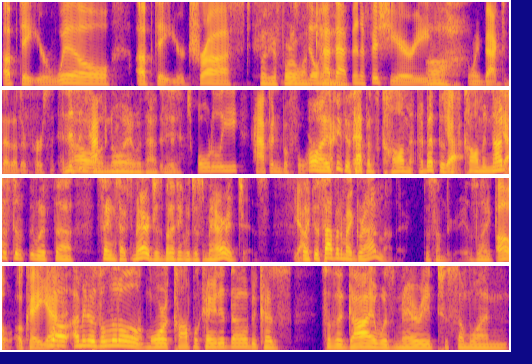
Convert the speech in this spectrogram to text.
update your will update your trust but your you 401k still had that beneficiary Oh, going back to that other person. And this How has happened. annoying before. would that this be? has totally happened before. oh, I think this bet- happens common. I bet this is common, not Yeah. just with uh, same-sex marriages, but I think with just marriages. Yeah. Like this happened to my grandmother to some degree. It's like, Oh, okay, yeah. Well, I mean, it was a little more complicated though, because so the guy was married to someone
